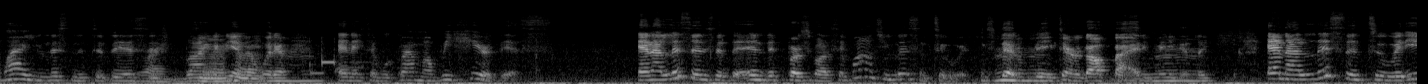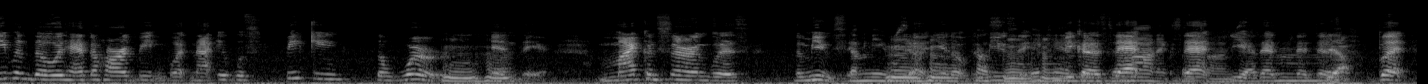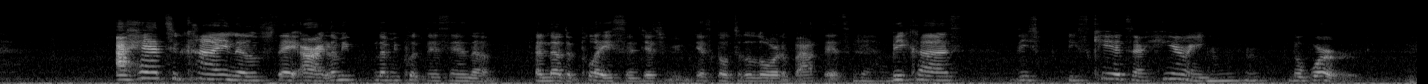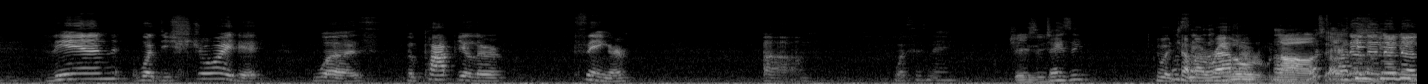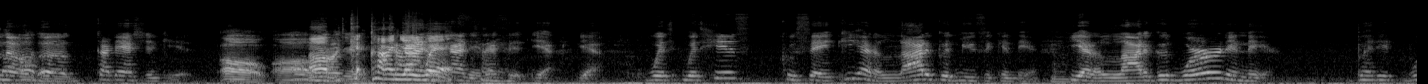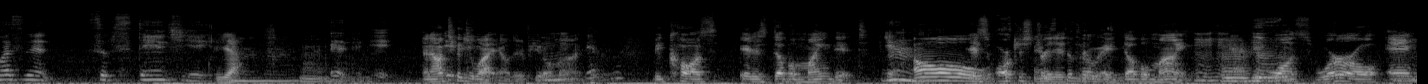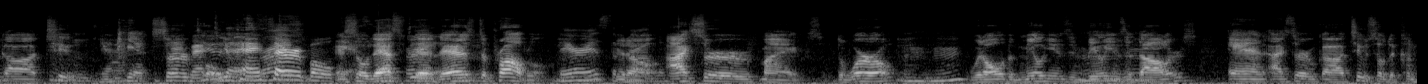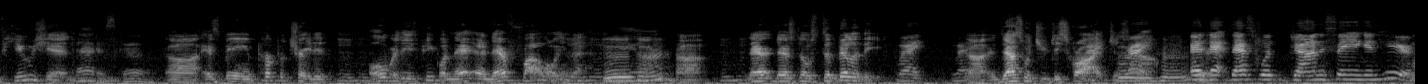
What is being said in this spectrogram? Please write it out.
why are you listening to this Right. it's blind you know Mhm. whatever and they said well grandma we hear this and I listened to the and the, first of all I said why don't you listen to it instead of Mhm. being turned off by it immediately and I listened to it even though it had the heartbeat and whatnot it was speaking the word Mhm. in there my concern was the music the music. uh, you know the music it can be because that that yeah that that Mhm. does Yeah. but I had to kind of say all right let me let me put this in a another place and just just go to the Lord about this Yeah. because these these kids are hearing Mhm. the word then what destroyed it was the popular singer um what's his name Jay Z. Jay Z. What What's talking about rapper? Lil Oh, what's no no no no no no uh. Kardashian kid Oh, uh, Um, Kanye. Ka- Kanye West. Kanye, that's it. Yeah, yeah. With with his crusade, he had a lot of good music in there. He had a lot of good word in there, but it wasn't substantiated. yeah. Mm. It, it, And I'll tell you why, Elder, if you don't mhm, mind. yeah. Because it is double-minded. Yeah. Oh. It's orchestrated through a double mind. Mhm. He wants world and God too. Mhm. You Yeah. can't serve both. You can't right. serve both. And Yes, so that's that's the, right. there's the problem. There is the you know, problem. I serve my the world with all the millions and 1000000000s of dollars, and I serve God too. So the confusion That is good. uh, is being perpetrated Mhm. over these people, and they're, and they're following that. Mhm. Mm-hmm. Uh, Mhm. there, there's no stability. Right. Right. Uh, that's what you described just right. now. Mhm. And Yeah. that that's what John is saying in here.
